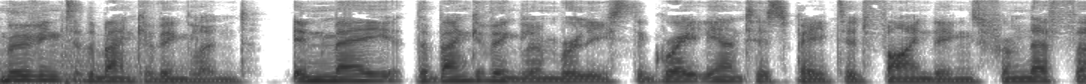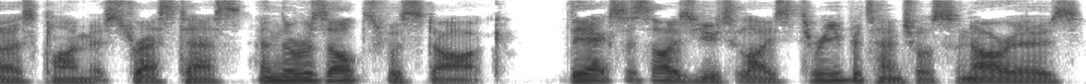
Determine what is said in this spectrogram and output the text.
Moving to the Bank of England. In May, the Bank of England released the greatly anticipated findings from their first climate stress test, and the results were stark. The exercise utilized three potential scenarios,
